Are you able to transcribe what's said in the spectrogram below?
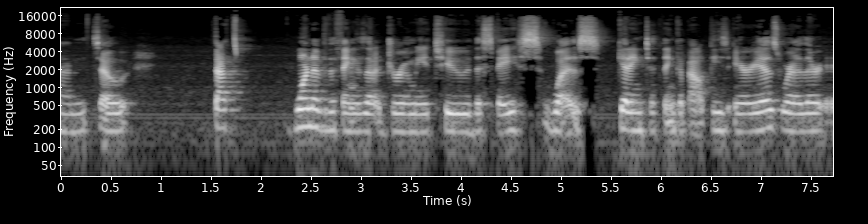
Um, so that's one of the things that drew me to the space was getting to think about these areas where there,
